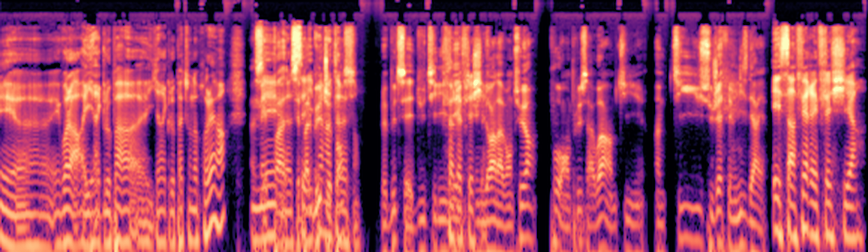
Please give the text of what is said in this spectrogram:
Et, euh, et voilà, il règle pas, il règle pas tous nos problèmes, hein, Ah, mais euh, c'est pas le but, je pense. Le but, c'est d'utiliser une grande aventure pour en plus avoir un petit, un petit sujet féministe derrière. Et ça fait réfléchir.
